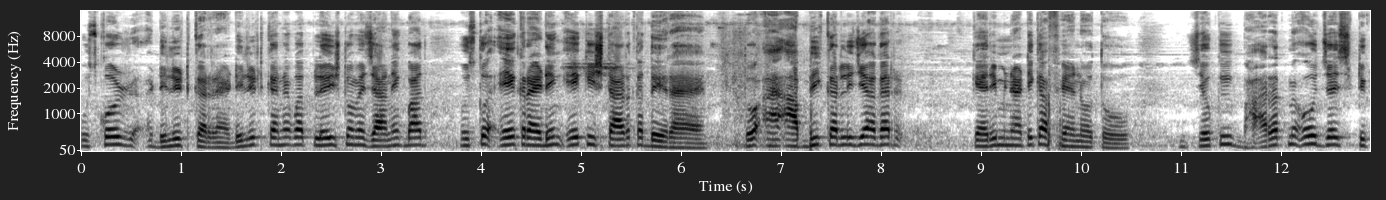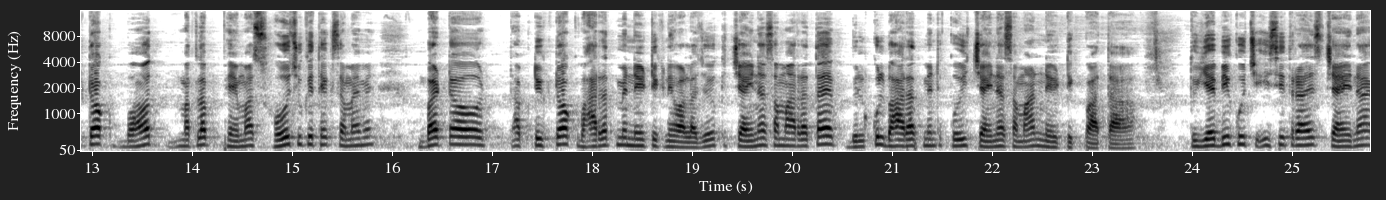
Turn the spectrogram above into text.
उसको डिलीट कर रहे हैं। डिलीट करने के बाद प्ले स्टोर में जाने के बाद उसको एक राइडिंग एक स्टार का दे रहा है। तो आप भी कर लीजिए अगर कैरी मिनाटी का फ़ैन हो तो जो कि भारत में वो जैसे टिकटॉक बहुत मतलब फ़ेमस हो चुके थे एक समय में बट अब टिकटॉक भारत में नहीं टिकने वाला, जो कि चाइना सामान रहता है, बिल्कुल भारत में कोई चाइना सामान नहीं टिक पाता। तो ये भी कुछ इसी तरह चाइना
